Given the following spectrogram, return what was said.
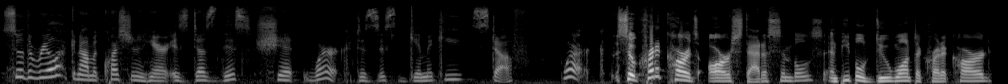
So the real economic question here is does this shit work? Does this gimmicky stuff work? So credit cards are status symbols and people do want a credit card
